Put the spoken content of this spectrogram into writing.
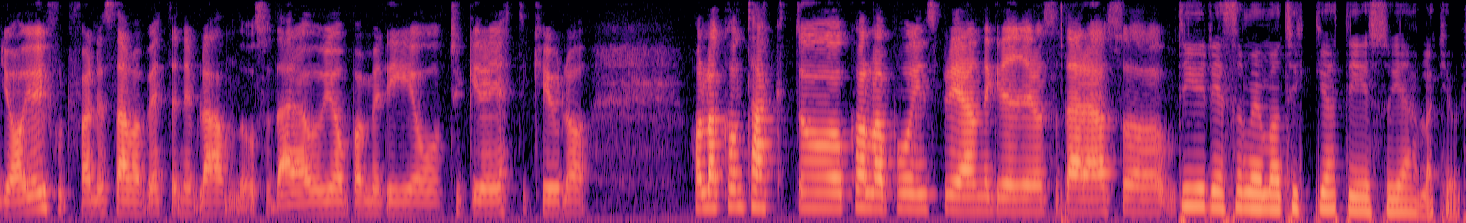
jag gör ju fortfarande samarbeten ibland och sådär och jobbar med det och tycker det är jättekul att hålla kontakt och kolla på inspirerande grejer och sådär. Alltså, Det är ju det som är, man tycker att det är så jävla kul.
